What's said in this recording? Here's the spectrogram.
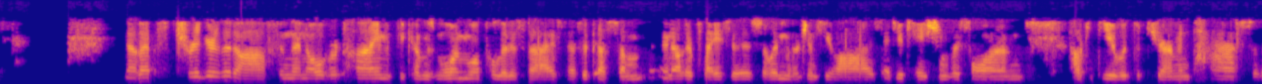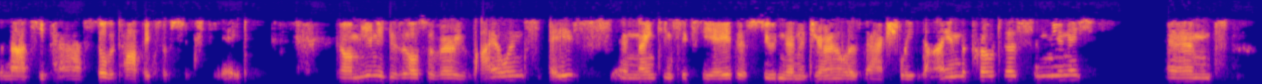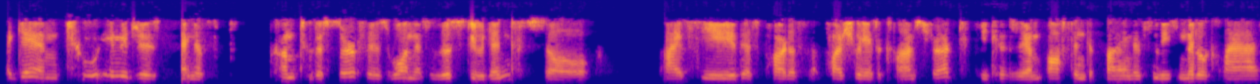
Now that triggers it off, and then over time it becomes more and more politicized, as it does some in other places. So emergency laws, education reform, how to deal with the German past or the Nazi past, still the topics of 68. Now Munich is also a very violent space. In 1968, a student and a journalist actually die in the protests in Munich. And again, two images kind of come to the surface. One is the student, so I see this part of partially as a construct because they're often defined as these middle class,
